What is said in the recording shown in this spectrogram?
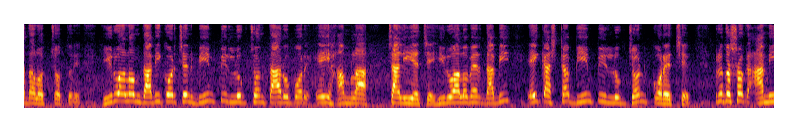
আদালত চত্বরে। হিরু আলম দাবি করছেন, বিএনপির লোকজন তার উপর এই হামলা চালিয়েছে। হিরু আলমের দাবি, এই কাজটা বিএনপির লোকজন করেছে। প্রিয় দর্শক, আমি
